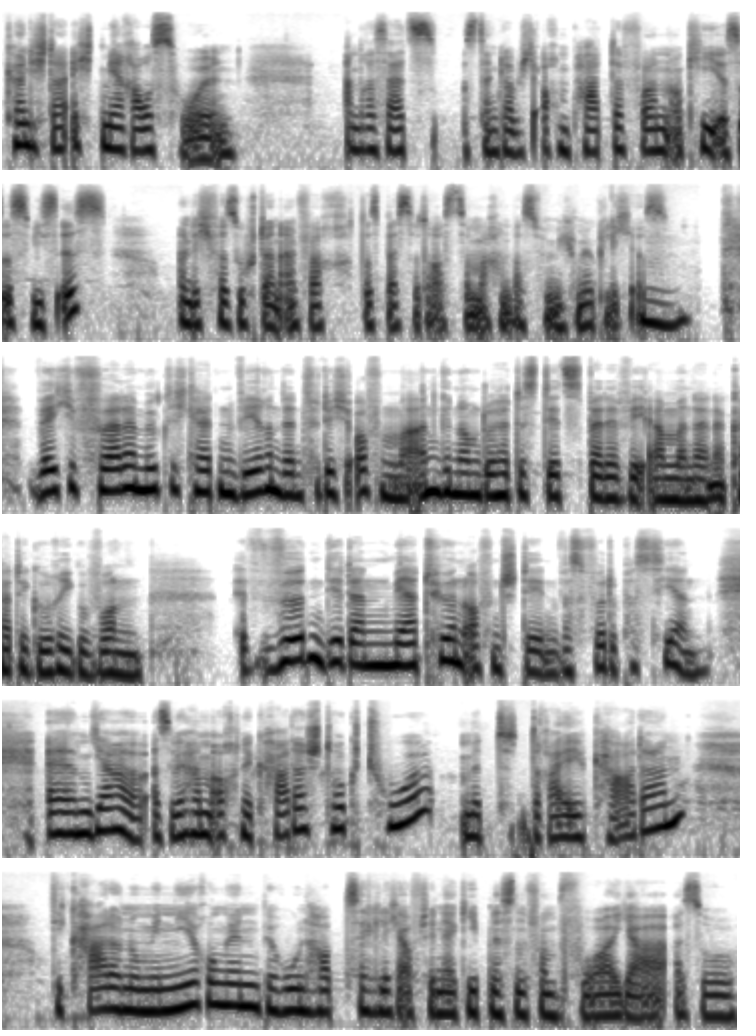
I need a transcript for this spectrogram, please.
könnte ich da echt mehr rausholen. Andererseits ist dann, glaube ich, auch ein Part davon, okay, es ist, wie es ist und ich versuche dann einfach das Beste daraus zu machen, was für mich möglich ist. Mhm. Welche Fördermöglichkeiten wären denn für dich offen? Mal angenommen, du hättest jetzt bei der WM in deiner Kategorie gewonnen. Würden dir dann mehr Türen offen stehen? Was würde passieren? Ähm, ja, also wir haben auch eine Kaderstruktur mit drei Kadern. Die Kadernominierungen beruhen hauptsächlich auf den Ergebnissen vom Vorjahr, also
